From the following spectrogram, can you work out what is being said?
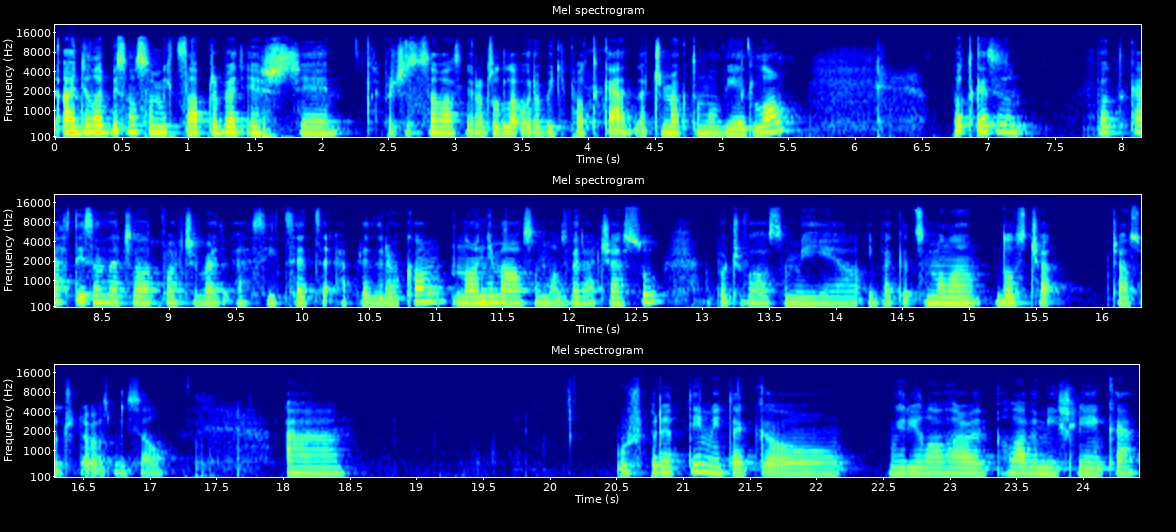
No a ďalej by som sa mi chcela prebrať ešte, prečo som sa vlastne rozhodla urobiť podcast, a čo ma k tomu viedlo. Podcasty som, podcasty som začala počúvať asi cca pred rokom, no nemala som moc veľa času a počúvala som ich iba keď som mala dosť ča- času, čo dáva zmysel. A už predtým mi tak o, mi rila v hlave, hlave myšlienka,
